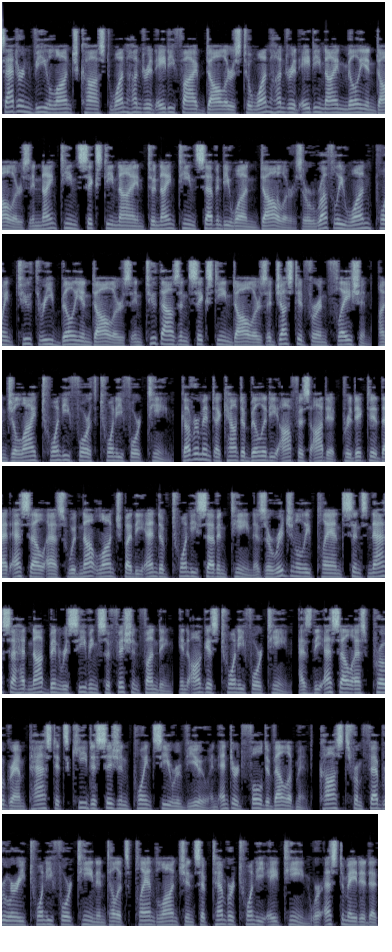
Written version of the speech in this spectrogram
Saturn V launch cost $185 to $189 million in 1969 to 1971 dollars or roughly $1.23 billion in 2016 dollars adjusted for inflation. On July 24, 2014, Government Accountability Office audit predicted that SLS would not launch by the end of 2017 as originally planned since NASA had not been receiving sufficient funding. In August 2014, as the SLS program program passed its key decision point C review and entered full development. Costs from February 2014 until its planned launch in September 2018 were estimated at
